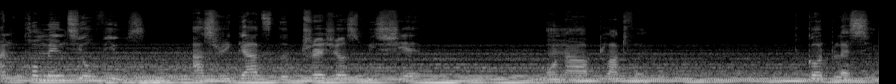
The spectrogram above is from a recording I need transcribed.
and comment your views as regards the treasures we share on our platform. God bless you.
